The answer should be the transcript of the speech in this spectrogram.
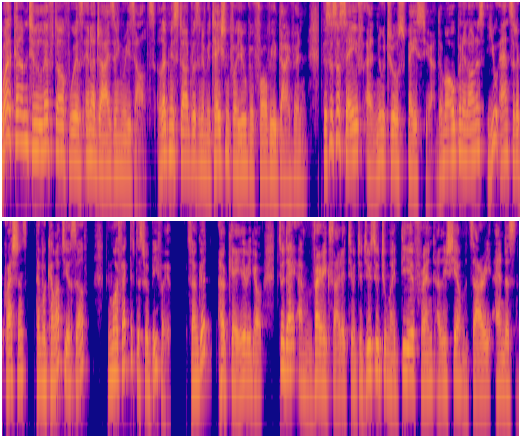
Welcome to Liftoff with Energizing Results. Let me start with an invitation for you before we dive in. This is a safe and neutral space here. The more open and honest you answer the questions that will come up to yourself, the more effective this will be for you. Sound good? Okay, here we go. Today, I'm very excited to introduce you to my dear friend, Alicia Mazzari Anderson.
